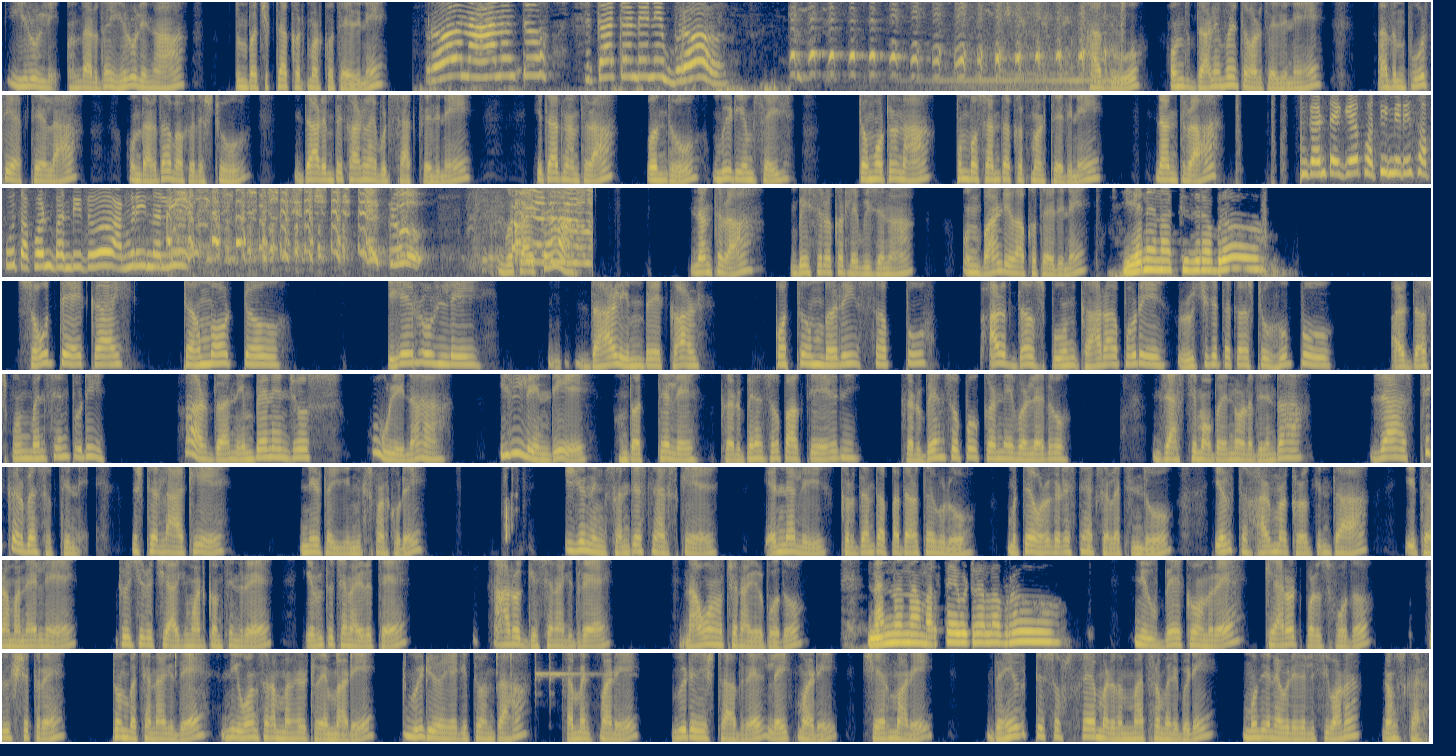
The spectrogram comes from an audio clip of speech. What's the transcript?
ಈರುಳ್ಳಿ ಒಂದು ಅರ್ಧ ಈರುಳ್ಳಿನ ತುಂಬ ಚಿಕ್ಕದಾಗಿ ಕಟ್ ಮಾಡ್ಕೋತಾ ಇದ್ದೀನಿ. ಬ್ರೋ ನಾನಂತೂ ಸಿಕ್ಕಾಕೊಂಡಿನಿ ಬ್ರೋ. ಹಾಗೂ ಒಂದು ದಾಳಿಂಬೆ ತಗೊಳ್ತಾ ಇದ್ದೀನಿ. ಅದನ್ನು ಪೂರ್ತಿ ಆಗ್ತಾ ಇಲ್ಲ. ಒಂದು ಅರ್ಧ ಭಾಗದಷ್ಟು ದಾಳಿಂಬೆ ಕಾಳನ್ನ ಬಿಡಿಸಿ ಹಾಕ್ತಾ ಇದ್ದೀನಿ. ಇದಾದ ನಂತರ ಒಂದು ಮೀಡಿಯಂ ಸೈಜ್ ಟೊಮೊಟೊನ ತುಂಬ ಸಣ್ಣದಾಗಿ ಕಟ್ ಮಾಡ್ತಾ ಇದ್ದೀನಿ. ನಂತರ? ಗಂಟೆಗೆ ಕೊತ್ತಿಮೀರಿ ಸೊಪ್ಪು ತಕೊಂಡ್ ಬಂದಿದ್ದು ಅಂಗಡಿನಲ್ಲಿ. ಗೊತ್ತಾಯ್ತಾ? ನಂತರ ಬೇಸರ ಕಡಲೆ ಬೀಜನ ಒಂದ್ ಬಾಂಡಿಗೆ ಹಾಕೋತಾ ಇದ್ದೀನಿ. ಏನೇನ್ ಹಾಕ್ತಿದ್ದೀರಾ ಬ್ರೋ? ಸೌತೆಕಾಯಿ ಟೊಮೊಟೊ ಈರುಳ್ಳಿ ದಾಳಿಂಬೆ ಕಾಳು ಕೊತ್ತಂಬರಿ ಸೊಪ್ಪು. ಅರ್ಧ ಸ್ಪೂನ್ ಖಾರ ಪುಡಿ, ರುಚಿಗೆ ತಕ್ಕಷ್ಟು ಉಪ್ಪು, ಅರ್ಧ ಸ್ಪೂನ್ ಮೆಣಸಿನ ಪುಡಿ, ಅರ್ಧ ನಿಂಬೆಹಣ್ಣಿನ ಜ್ಯೂಸ್, ಹುಳಿನ ಇಲ್ಲಿಂಡಿ ಒಂದು ಹೊತ್ತೆಲೆ ಕರ್ಬೇವಿನ ಸೊಪ್ಪು ಹಾಕ್ತೀನಿ. ಕರ್ಬೇವಿನ ಸೊಪ್ಪು ಕಣ್ಣಿಗೆ ಒಳ್ಳೆಯದು. ಜಾಸ್ತಿ ಮೊಬೈಲ್ ನೋಡೋದ್ರಿಂದ ಜಾಸ್ತಿ ಕರ್ಬೇವಿನ ಸೊಪ್ಪು ತಿನ್ನಿ. ಇಷ್ಟೆಲ್ಲ ಹಾಕಿ ನೀಟಾಗಿ ಮಿಕ್ಸ್ ಮಾಡಿಕೊಡಿ. ಈವ್ನಿಂಗ್ ಸಂಜೆ ಸ್ನ್ಯಾಕ್ಸ್ಗೆ ಎಣ್ಣೆಯಲ್ಲಿ ಕರೆದಂಥ ಪದಾರ್ಥಗಳು ಮತ್ತೆ ಹೊರಗಡೆ ಸ್ನ್ಯಾಕ್ಸ್ ಎಲ್ಲ ತಿಂದು ಎಲ್ತ್ ಹಾಳು ಮಾಡ್ಕೊಳ್ಳೋಕ್ಕಿಂತ ಈ ಥರ ಮನೆಯಲ್ಲೇ ರುಚಿ ರುಚಿಯಾಗಿ ಮಾಡ್ಕೊಂಡು ತಿಂದರೆ ಎಲ್ತು ಚೆನ್ನಾಗಿರುತ್ತೆ ಆರೋಗ್ಯ ಚೆನ್ನಾಗಿದ್ರೆ ನಾವು ಚೆನ್ನಾಗಿರ್ಬೋದು. ನನ್ನನ್ನ ಮರ್ತೇ ಬಿಟ್ರಲ್ಲ ಬ್ರೋ? ನೀವು ಬೇಕು ಅಂದರೆ ಕ್ಯಾರೆಟ್ ಬಳಸ್ಬೋದು. ವೀಕ್ಷಕರೇ ತುಂಬ ಚೆನ್ನಾಗಿದೆ. ನೀವು ಒಂದ್ಸಲ ಮನೇಲಿ ಟ್ರೈ ಮಾಡಿ ವಿಡಿಯೋ ಹೇಗಿತ್ತು ಅಂತ ಕಮೆಂಟ್ ಮಾಡಿ ವಿಡಿಯೋ ಇಷ್ಟ ಆದರೆ ಲೈಕ್ ಮಾಡಿ ಶೇರ್ ಮಾಡಿ ದಯವಿಟ್ಟು ಸಬ್ಸ್ಕ್ರೈಬ್ ಮಾಡೋದನ್ನು ಮಾತ್ರ ಮರಿಬೇಡಿ. ಮುಂದಿನ ವಿಡಿಯೋದಲ್ಲಿ ಸಿಗೋಣ. ನಮಸ್ಕಾರ.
